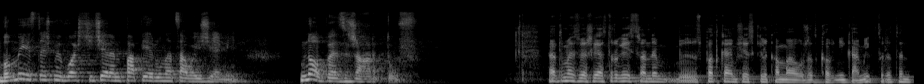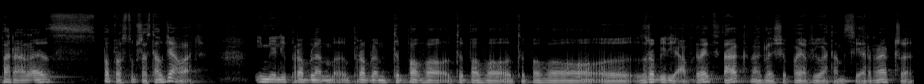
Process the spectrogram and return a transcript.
bo my jesteśmy właścicielem papieru na całej ziemi. No bez żartów. Natomiast wiesz, ja z drugiej strony y, spotkałem się z kilkoma użytkownikami, które ten paralels po prostu przestał działać. I mieli problem, problem typowo, typowo, typowo y, zrobili upgrade, tak? Nagle się pojawiła tam Sierra czy,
